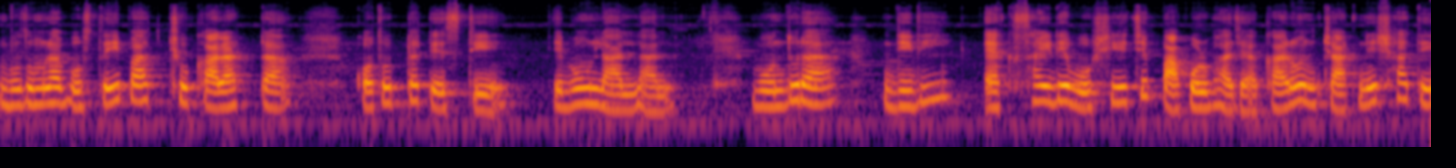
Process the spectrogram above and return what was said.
তোমরা বুঝতেই পারছ কালারটা কতটা টেস্টি এবং লাল লাল। বন্ধুরা, দিদি এক সাইডে বসিয়েছে পাঁপড় ভাজা, কারণ চাটনির সাথে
